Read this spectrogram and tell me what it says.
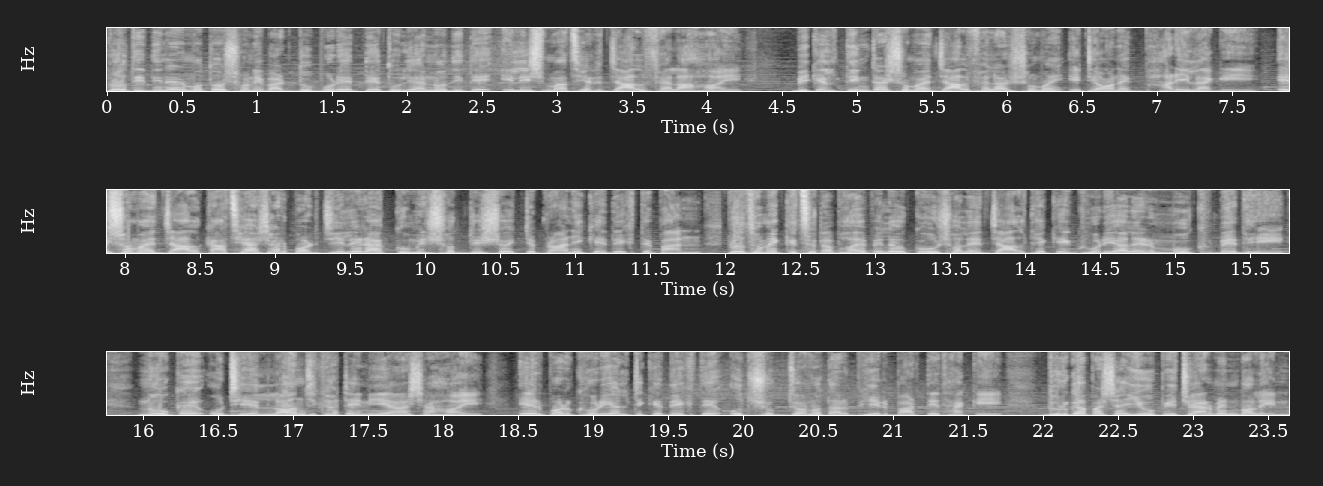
প্রতিদিনের মতো শনিবার দুপুরে তেঁতুলিয়া নদীতে ইলিশ মাছের জাল ফেলা হয়। বিকেল তিনটার সময় জাল ফেলার সময় এটি অনেক ভারী লাগে। এ সময় জাল কাছে আসার পর জেলেরা কুমির সদৃশ্য একটি প্রাণীকে দেখতে পান। প্রথমে কিছুটা ভয় পেলেও কৌশলে জাল থেকে ঘড়িয়ালের মুখ বেঁধে নৌকায় উঠিয়ে লঞ্চ ঘাটে নিয়ে আসা হয়। এরপর ঘড়িয়ালটিকে দেখতে উৎসুক জনতার ভিড় বাড়তে থাকে। দুর্গাপাশা ইউপি চেয়ারম্যান বলেন,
